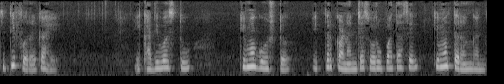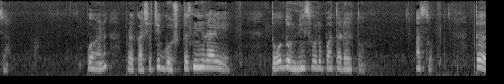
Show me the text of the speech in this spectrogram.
किती फरक आहे? एखादी वस्तू किंवा गोष्ट एकतर कणांच्या स्वरूपात असेल किंवा तरंगांच्या. पण प्रकाशाची गोष्टच निराळी आहे. तो दोन्ही स्वरूपात आढळतो. असो. तर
